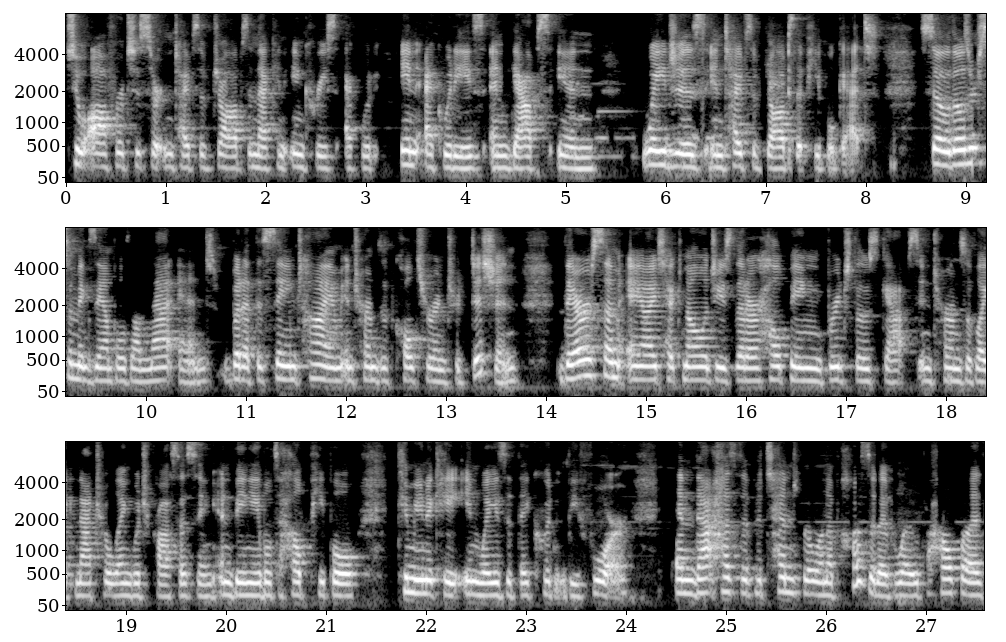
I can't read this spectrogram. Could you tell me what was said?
to offer to certain types of jobs, and that can increase equity inequities and gaps in wages in types of jobs that people get. So those are some examples on that end. But at the same time, in terms of culture and tradition, there are some AI technologies that are helping bridge those gaps in terms of like natural language processing and being able to help people communicate in ways that they couldn't before. And that has the potential in a positive way to help us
